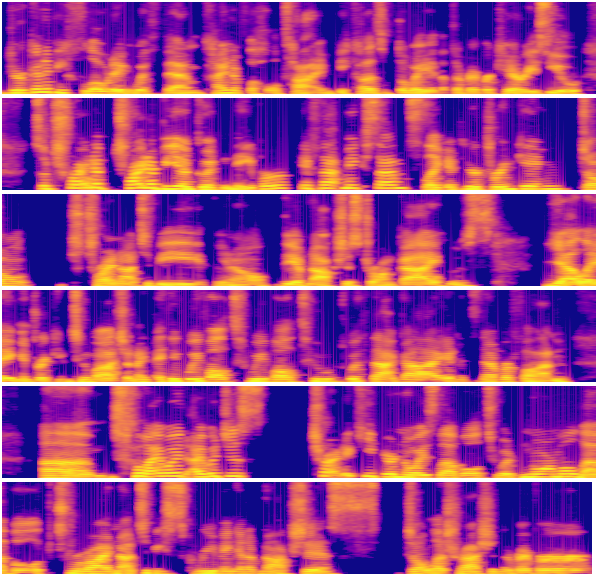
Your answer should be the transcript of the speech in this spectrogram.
you're going to be floating with them kind of the whole time because of the way that the river carries you. So try to try to be a good neighbor if that makes sense. Like if you're drinking don't try not to be you know the obnoxious drunk guy who's yelling and drinking too much. And I, I think we've all we've all tubed with that guy and it's never fun. Um so i would i would just try to keep your noise level to a normal level. Try not to be screaming and obnoxious. Don't let trash in the river.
